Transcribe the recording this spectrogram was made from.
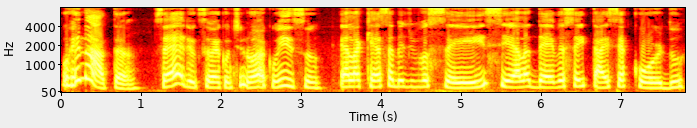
Ô Renata, sério que você vai continuar com isso? Ela quer saber de vocês se ela deve aceitar esse acordo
